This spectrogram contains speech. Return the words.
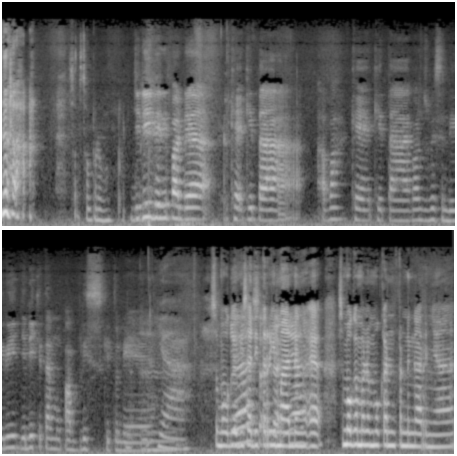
Sok-sok berbobot. jadi daripada kayak kita apa kayak kita konsumsi sendiri jadi kita mau publish gitu deh Ya, semoga Ya, bisa diterima seenggaknya- dengan eh, semoga menemukan pendengarnya.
